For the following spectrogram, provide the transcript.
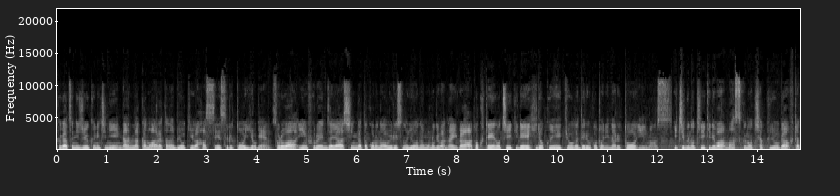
9月29日に何らかの新たな病気が発生すると予言。それはインフルエンザや新型コロナウイルスのようなものではないが、特定の地域でひどく影響が出ることになると言います。一部の地域ではマスクの着用が再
